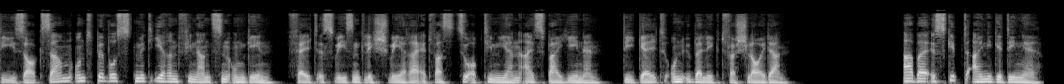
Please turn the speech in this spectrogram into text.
die sorgsam und bewusst mit ihren Finanzen umgehen, fällt es wesentlich schwerer etwas zu optimieren als bei jenen, die Geld unüberlegt verschleudern. Aber es gibt einige Dinge,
